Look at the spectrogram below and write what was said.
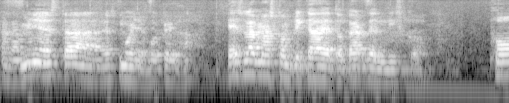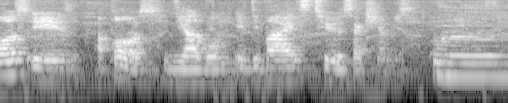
Para mí esta es muy aburrida. Es la más complicada de tocar del disco. Pause is a pause in the album. It divides two sections. Mm.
